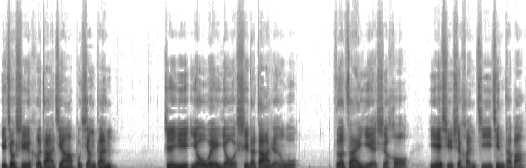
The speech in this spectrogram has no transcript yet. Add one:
也就是和大家不相干。至于有位有势的大人物，则在野时候也许是很激进的吧。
